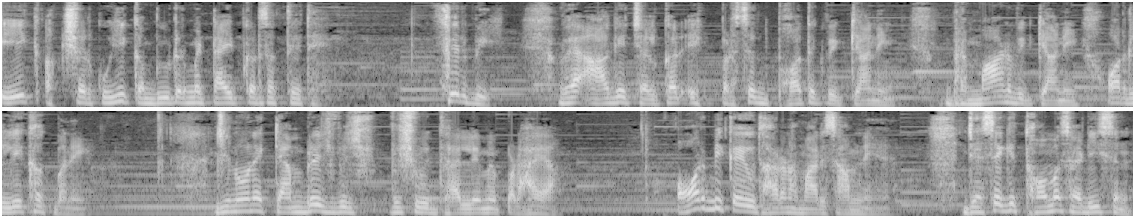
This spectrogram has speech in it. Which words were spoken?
एक अक्षर को ही कंप्यूटर में टाइप कर सकते थे। फिर भी वह आगे चलकर एक प्रसिद्ध भौतिक विज्ञानी, ब्रह्मांड विज्ञानी और लेखक बने, जिन्होंने कैम्ब्रिज विश्वविद्यालय में पढ़ाया। और भी कई उदाहरण हमारे सामने हैं, जैसे कि थॉमस एडिसन,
